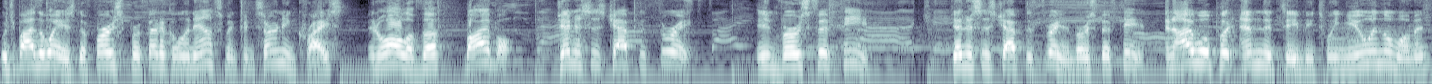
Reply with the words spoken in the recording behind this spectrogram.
which, by the way, is the first prophetical announcement concerning Christ in all of the Bible. Genesis chapter 3, in verse 15. Genesis chapter 3 in verse 15. And I will put enmity between you and the woman,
